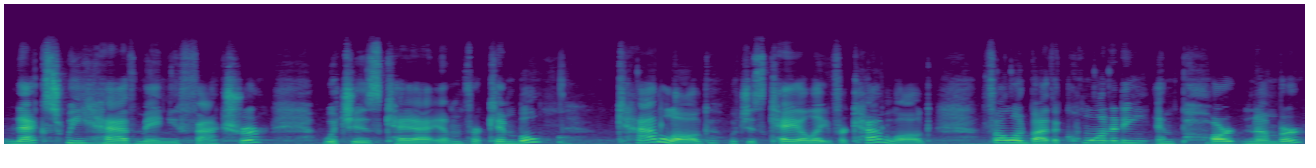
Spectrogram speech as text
next we have manufacturer, which is KIM for Kimball catalog, which is KL8 for catalog, followed by the quantity and part number.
